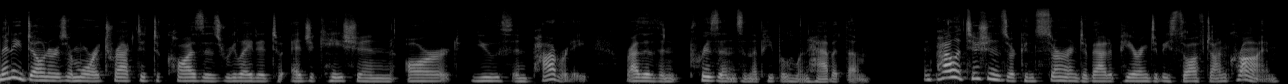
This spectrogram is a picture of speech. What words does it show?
Many donors are more attracted to causes related to education, art, youth, and poverty rather than prisons and the people who inhabit them. And politicians are concerned about appearing to be soft on crime.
